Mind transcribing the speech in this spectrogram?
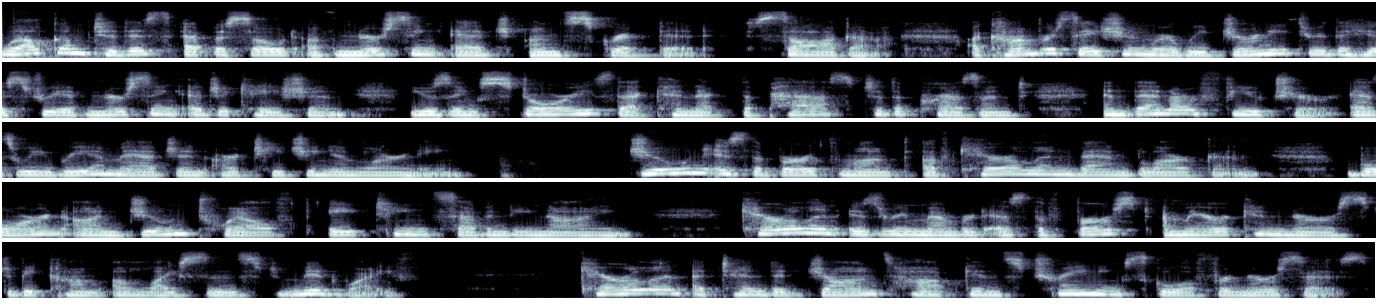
Welcome to this episode of Nursing Edge Unscripted Saga, a conversation where we journey through the history of nursing education using stories that connect the past to the present and then our future as we reimagine our teaching and learning. June is the birth month of Carolyn Van Blarcom, born on June 12, 1879. Carolyn is remembered as the first American nurse to become a licensed midwife. Carolyn attended Johns Hopkins Training School for Nurses.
